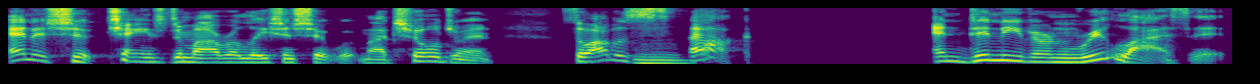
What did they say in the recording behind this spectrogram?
And it shi changed in my relationship with my children. So I was Mm. stuck and didn't even realize it.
